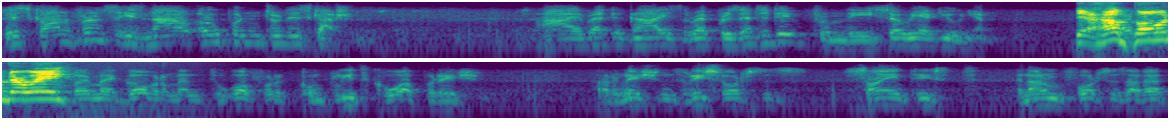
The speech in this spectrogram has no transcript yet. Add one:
This conference is now open to discussion. I recognize the representative from the Soviet Union. Yeah, how boned are we? By my government to offer complete cooperation. Our nation's resources, scientists, and armed forces are at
